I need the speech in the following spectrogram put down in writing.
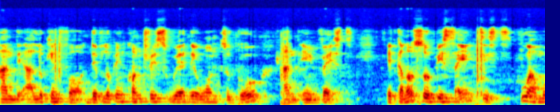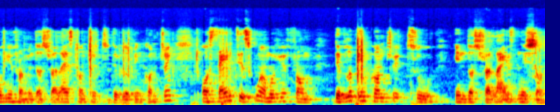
and they are looking for developing countries where they want to go and invest. It can also be scientists who are moving from industrialized country to developing country or scientists who are moving from developing country to industrialized nation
